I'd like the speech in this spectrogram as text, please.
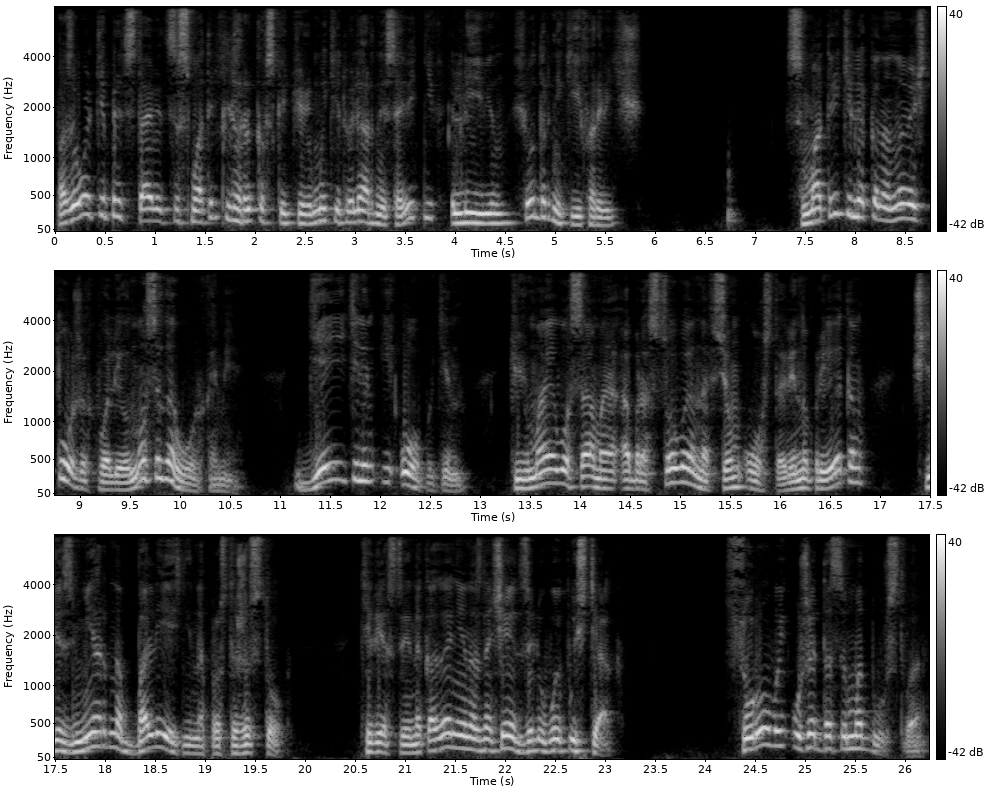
Позвольте представиться, смотритель Рыковской тюрьмы, титулярный советник Ливин Федор Никифорович. Смотрителя Кононович тоже хвалил, но с оговорками. Деятелен и опытен. Тюрьма его самая образцовая на всем острове, но при этом чрезмерно болезненно, просто жесток. Телесные наказания назначает за любой пустяк. Суровый уже до самодурства.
